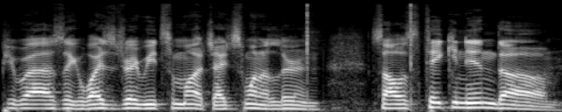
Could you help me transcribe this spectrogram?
people ask like, why does Dre read so much? I just want to learn. So I was taking in the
